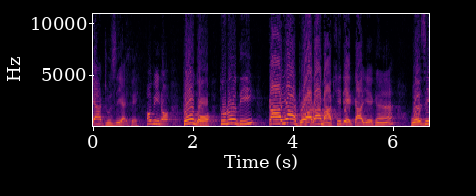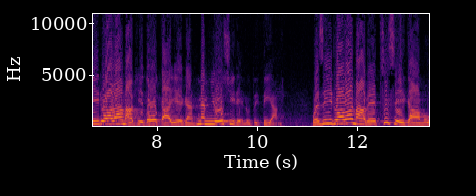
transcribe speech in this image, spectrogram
ယဒုစရိုက်ပဲဟုတ်ပြီနော်သို့တော့သူတို့သည်ကာယ द्वार မှာဖြစ်တဲ့ကာယကံဝစီ द्वार မှာဖြစ်သောကာယကံနှစ်မျိုးရှိတယ်လို့သိရမယ်ဝစီ द्वार မှာပဲဖြစ်စေကမူ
